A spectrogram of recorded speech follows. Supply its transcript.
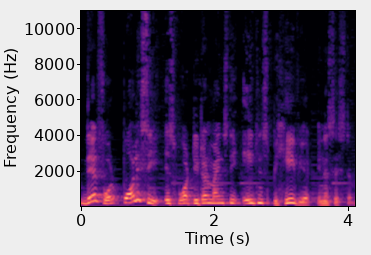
Therefore, policy is what determines the agent's behavior in a system.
